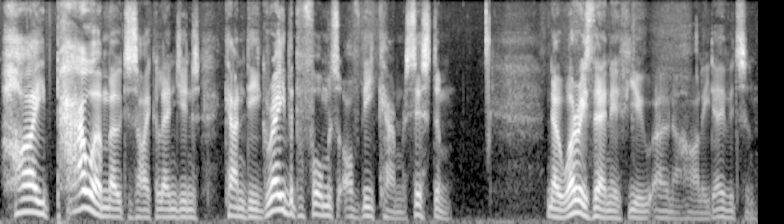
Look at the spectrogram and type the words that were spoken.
high power motorcycle engines, can degrade the performance of the camera system. No worries then if you own a Harley Davidson.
